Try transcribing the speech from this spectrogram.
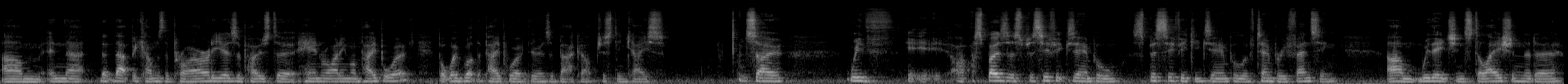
Um, and that, that that becomes the priority as opposed to handwriting on paperwork. But we've got the paperwork there as a backup just in case. And so, with I suppose a specific example, specific example of temporary fencing, um, with each installation that a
